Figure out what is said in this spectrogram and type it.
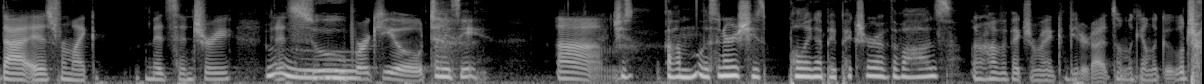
that is from like mid-century. And it's super cute. Let me see. Um, She's um listeners, she's pulling up a picture of the vase. I don't have a picture. My computer died, so I'm looking on the Google Drive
